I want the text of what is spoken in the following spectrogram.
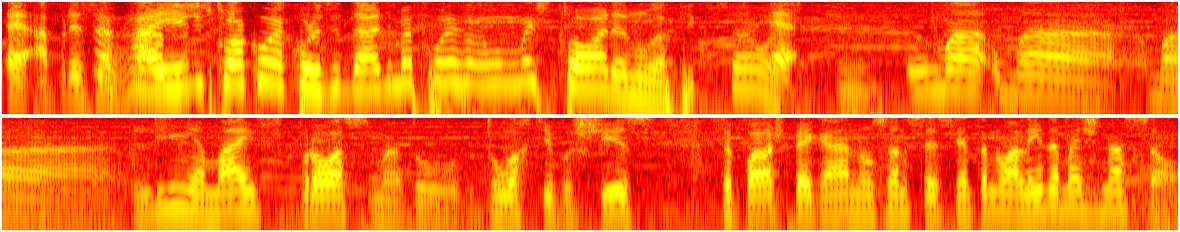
É, apresentava. Aí eles colocam a curiosidade, mas põe uma história, numa ficção. É, assim. uma, uma, uma linha mais próxima do, do Arquivo X, você pode pegar nos anos 60 no Além da Imaginação.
